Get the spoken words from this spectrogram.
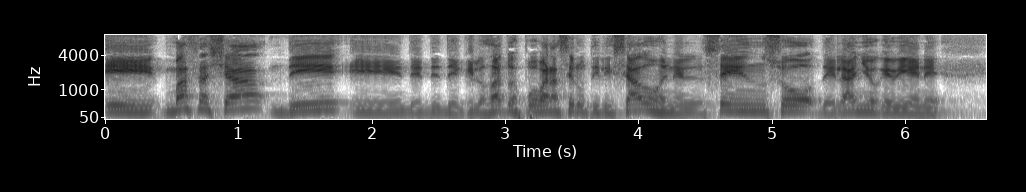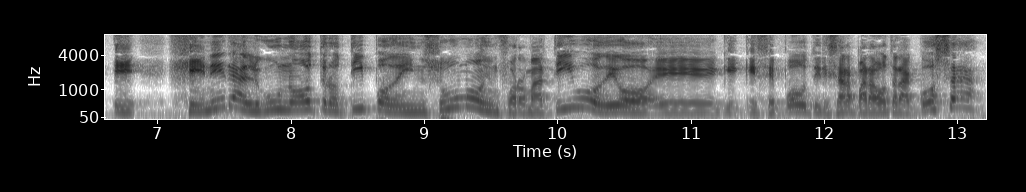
eh, más allá eh, de, que los datos después van a ser utilizados en el censo del año que viene, eh, ¿genera algún otro tipo de insumo informativo, digo, que, se pueda utilizar para otra cosa?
